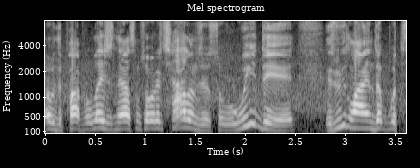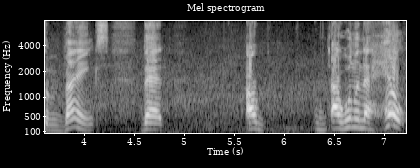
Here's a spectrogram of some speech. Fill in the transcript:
of the population has some sort of challenges. So what we did is we lined up with some banks that are are willing to help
